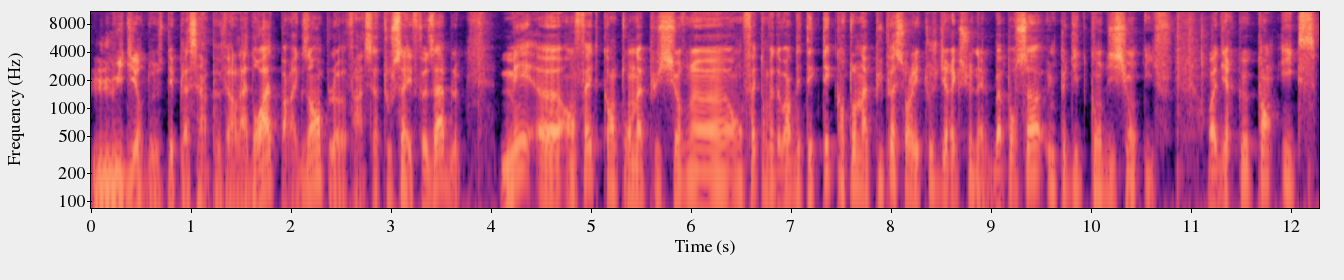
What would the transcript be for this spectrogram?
lui dire de se déplacer un peu vers la droite, par exemple. Enfin, ça, tout ça est faisable. Mais euh, en fait, quand on appuie sur, euh, en fait, on va devoir détecter quand on n'appuie pas sur les touches directionnelles. Bah pour ça, une petite condition if. On va dire que quand x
